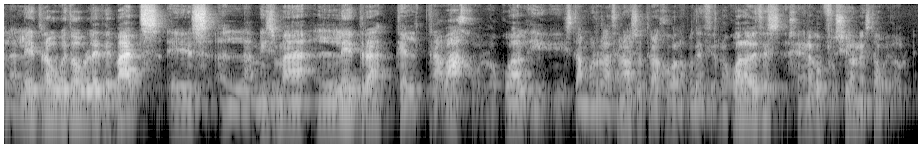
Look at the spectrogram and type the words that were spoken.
la letra W de watts es la misma letra que el trabajo, lo cual, y, está muy relacionado su trabajo con la potencia, lo cual a veces genera confusión esta W.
